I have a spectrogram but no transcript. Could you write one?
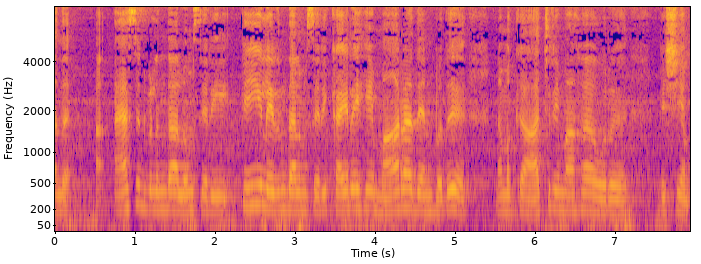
அந்த ஆசிட் விழுந்தாலும் சரி தீயில் இருந்தாலும் சரி கைரேகை மாறாது என்பது நமக்கு ஆச்சரியமாக ஒரு விஷயம்.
